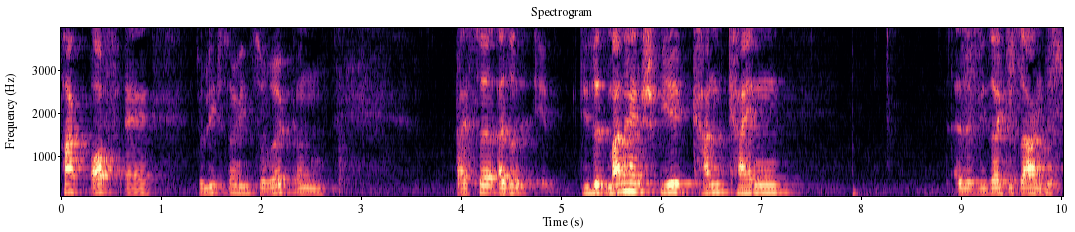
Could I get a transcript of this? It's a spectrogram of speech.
fuck off, ey. Du liegst irgendwie zurück und Weißt du, also dieses Mannheim-Spiel kann kein, also wie soll ich das sagen, das,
